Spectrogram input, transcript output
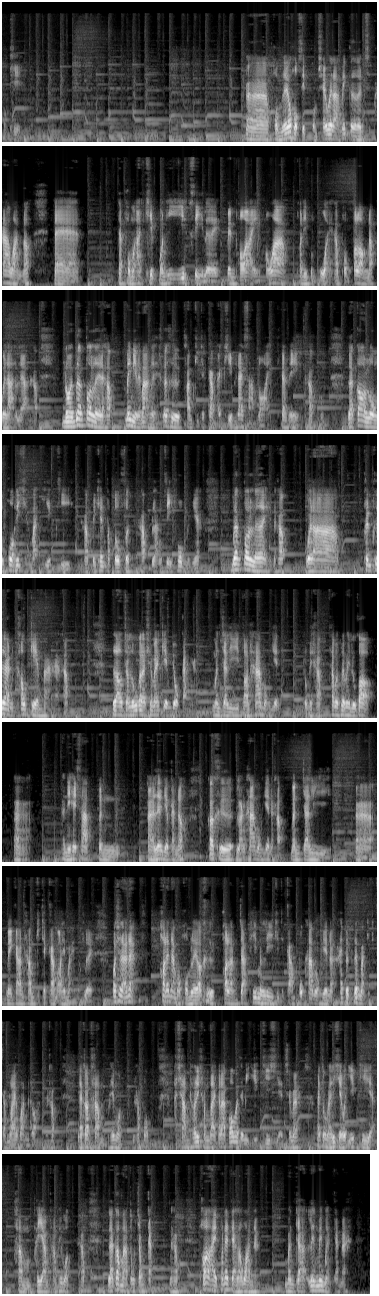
โอเค ผมเลเวล60ผมใช้เวลาไม่เกิน15วันเนาะแต่แต่ผมอัดคลิปวันที่24เลย เป็นเพราะอะไร เพราะว่าพอดีผมป่วยครับ ผมก็ลองนับเวลาดูแล้วนะครับ โดยเบื้องต้นเลยนะครับ ไม่มีอะไรมากเลย ก็คือทำกิจกรรม Active ให้ได้ 300 แค่นั้นเองครับผมแล้วก็ลงพวกที่เขียนว่า EXP นะครับเป็นเช่นประตูฝึกครับหลัง4ทุ่มอย่างเงี้ยเบื้องต้นเลยนะครับ เวลาเพื่อนๆเข้าเกมมาครับ เราจะรู้กันแล้วใช่ไหมเกมโยกัง มันจะรีตอน5โมงเย็นถูกไหมครับ ถ้าเพื่อนๆไม่รู้ก็อ่าอันนี้ให้ทราบเป็นอ่าเรื่องเดียวกันเนาะก็คือหลัง5โมงเย็นนะครับ มันจะรีอ่าในการทำกิจกรรมอะไรใหม่หมดเลย เพราะฉะนั้นอะข้อแนะนำของผมเลยก็คือ พอหลังจากที่มันรีกิจกรรมปุ๊บ5โมงเย็นอะให้เพื่อนๆมากิจกรรมรายวันก่อนนะครับ แล้วก็ทำให้หมดนะครับผมทำเท่าที่ทำได้ก็ได้เพราะมันจะมี EXP เขียนใช่ไหมไอ้ตรงไหนที่เขียนว่า EXP อะทำพยายามทำให้หมดครับ แล้วก็มาตรงจำกัดนะครับ เพราะอะไรเพราะในแต่ละวันอะมันจะเล่นไม่เหมือนกันนะ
